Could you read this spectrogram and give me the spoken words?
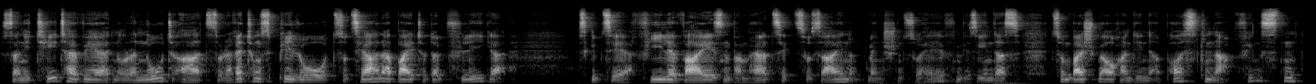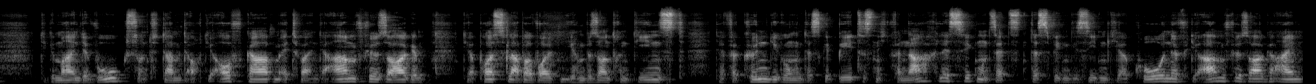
Sanitäter werden oder Notarzt oder Rettungspilot, Sozialarbeiter oder Pfleger. Es gibt sehr viele Weisen, barmherzig zu sein und Menschen zu helfen. Wir sehen das zum Beispiel auch an den Aposteln nach Pfingsten. Die Gemeinde wuchs und damit auch die Aufgaben, etwa in der Armenfürsorge. Die Apostel aber wollten ihren besonderen Dienst der Verkündigung des Gebetes nicht vernachlässigen und setzten deswegen die sieben Diakone für die Armenfürsorge ein.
